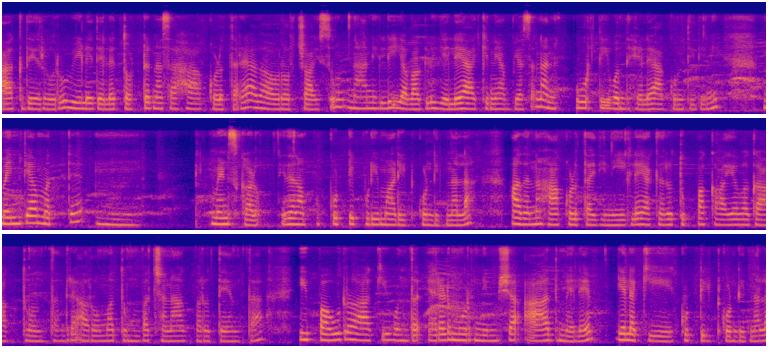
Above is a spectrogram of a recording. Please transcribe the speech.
ಹಾಕದೇ ಇರೋರು ವೀಳ್ಯದೆಲೆ ತೊಟ್ಟನ್ನು ಸಹ ಹಾಕ್ಕೊಳ್ತಾರೆ. ಅದು ಅವ್ರವ್ರ ಚಾಯ್ಸು ನಾನಿಲ್ಲಿ ಯಾವಾಗಲೂ ಎಲೆ ಹಾಕಿನೇ ಅಭ್ಯಾಸ. ನಾನು ಪೂರ್ತಿ ಒಂದು ಎಲೆ ಹಾಕ್ಕೊತಿದ್ದೀನಿ. ಮೆಂತ್ಯ ಮತ್ತು ಮೆಣಸುಕಾಳು. ಇದನ್ನು ಕುಟ್ಟಿ ಪುಡಿ ಮಾಡಿ ಇಟ್ಕೊಂಡಿದ್ನಲ್ಲ, ಅದನ್ನು ಹಾಕ್ಕೊಳ್ತಾ ಇದ್ದೀನಿ ಈಗಲೇ. ಯಾಕಂದರೆ ತುಪ್ಪ ಕಾಯೋವಾಗ ಹಾಕ್ತು ಅಂತಂದರೆ ಅರೋಮ ತುಂಬ ಚೆನ್ನಾಗಿ ಬರುತ್ತೆ ಅಂತ. ಈ ಪೌಡ್ರ್ ಹಾಕಿ ಒಂದು ಎರಡು ಮೂರು ನಿಮಿಷ ಆದಮೇಲೆ ಏಲಕ್ಕಿ ಕುಟ್ಟಿ ಇಟ್ಕೊಂಡಿದ್ನಲ್ಲ,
